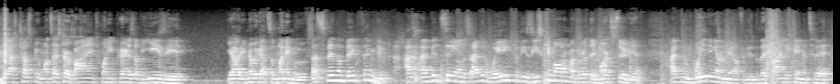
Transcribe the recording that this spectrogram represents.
You guys trust me, once I start buying 20 pairs of Yeezy, You already know we got some money moves. That's been a big thing, dude. I, have been sitting on this. I've been waiting for these. These came out on my birthday, March 30th. I've been waiting in the mail for these, but they finally came in today.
